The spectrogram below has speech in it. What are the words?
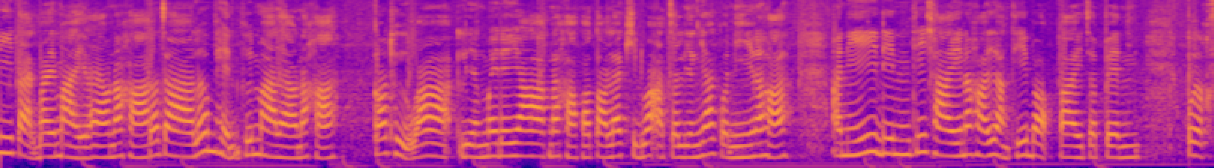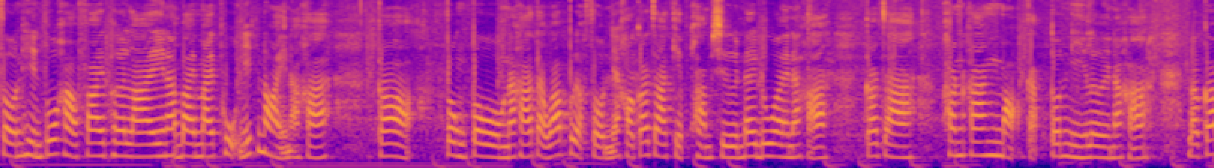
มีแตกใบใหม่แล้วนะคะ ก็จะเริ่มเห็นขึ้นมาแล้วนะคะ ก็ถือว่าเลี้ยงไม่ได้ยากนะคะ เพราะตอนแรกคิดว่าอาจจะเลี้ยงยากกว่านี้นะคะ อันนี้ดินที่ใช้นะคะอย่างที่บอกไปจะเป็นเปลือกโสนหินภูเขาไฟเพอร์ไลท์นะใบไม้ผุนิดหน่อยนะคะ ก็ โปร่งๆนะคะ แต่ว่าเปลือกสนเนี่ยเขาก็จะเก็บความชื้นได้ด้วยนะคะ ก็จะค่อนข้างเหมาะกับต้นนี้เลยนะคะ แล้วก็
